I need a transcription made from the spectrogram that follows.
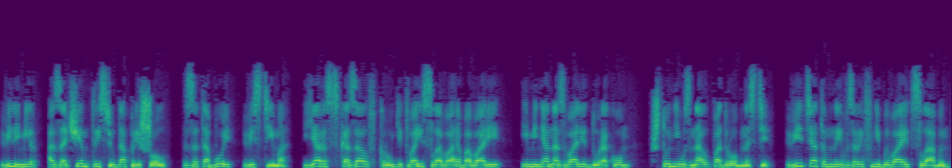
Велимир, а зачем ты сюда пришел? За тобой, Вестима. Я рассказал в круге твои слова об аварии, и меня назвали дураком, что не узнал подробности. Ведь атомный взрыв не бывает слабым,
